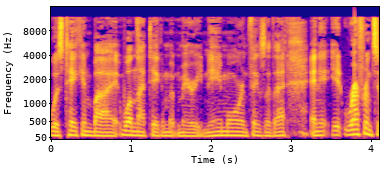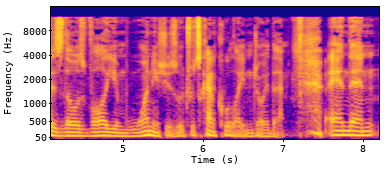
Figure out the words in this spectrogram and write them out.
was taken by, well, not taken, but married Namor and things like that. And it, it references those volume one issues, which was kind of cool. I enjoyed that. And then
